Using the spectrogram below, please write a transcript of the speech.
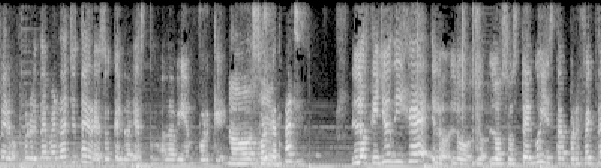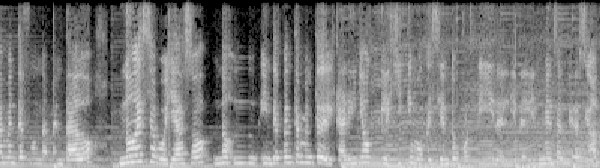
pero, pero de verdad yo te agradezco que lo hayas tomado bien, porque, no, porque además lo que yo dije lo, lo, lo, sostengo y está perfectamente fundamentado. No es cebollazo, no, independientemente del cariño legítimo que siento por ti y de, y de la inmensa admiración,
